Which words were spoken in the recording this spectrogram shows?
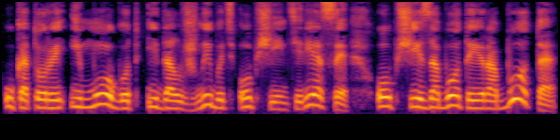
у которой и могут, и должны быть общие интересы, общие заботы и работа,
